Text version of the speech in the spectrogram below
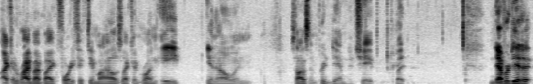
I could ride my bike 40, 50 miles. I could run eight, you know, and so I was in pretty damn good shape. But never did it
